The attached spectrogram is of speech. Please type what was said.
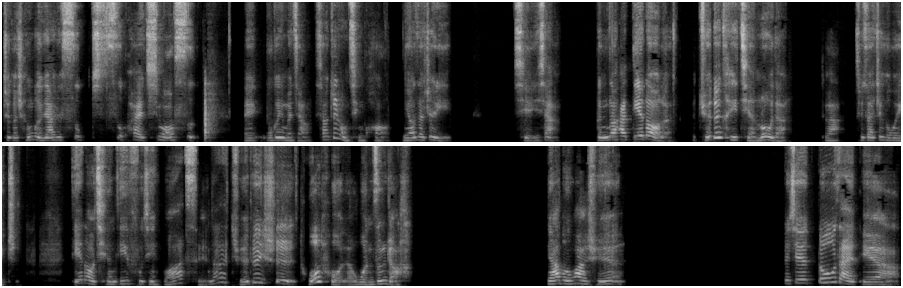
这个成本价是四四块七毛四。哎，我跟你们讲，像这种情况，你要在这里写一下，等到它跌到了。绝对可以捡漏的，对吧？就在这个位置，跌到前低附近，哇塞，那绝对是妥妥的稳增长。雅本化学这些都在跌啊，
